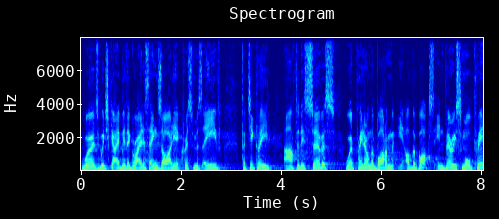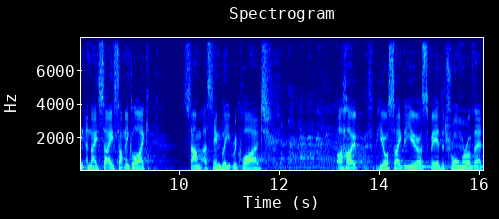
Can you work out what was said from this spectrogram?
words which gave me the greatest anxiety at Christmas Eve, particularly after this service, were printed on the bottom of the box in very small print, and they say something like, Some assembly required. I hope, for your sake, that you are spared the trauma of that.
